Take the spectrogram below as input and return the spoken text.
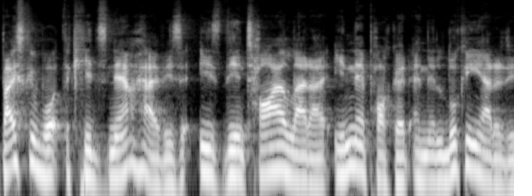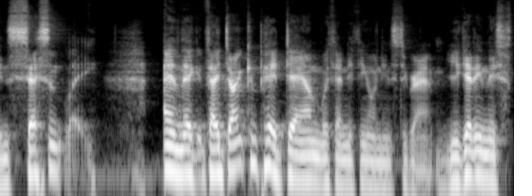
basically, what the kids now have is is the entire ladder in their pocket, and they're looking at it incessantly and they, they don't compare down with anything on Instagram. You're getting this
